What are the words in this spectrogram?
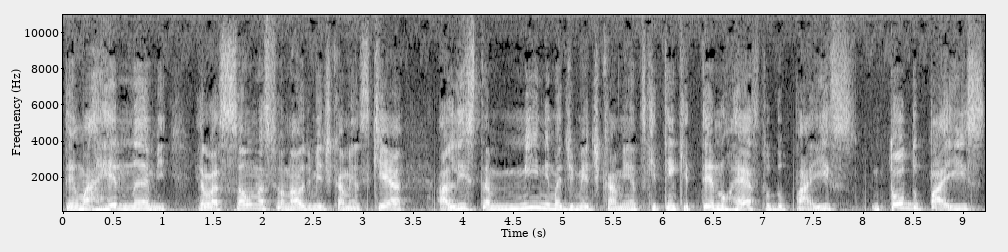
tem uma RENAME, Relação Nacional de Medicamentos, que é a, a lista mínima de medicamentos que tem que ter no resto do país em todo o país.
